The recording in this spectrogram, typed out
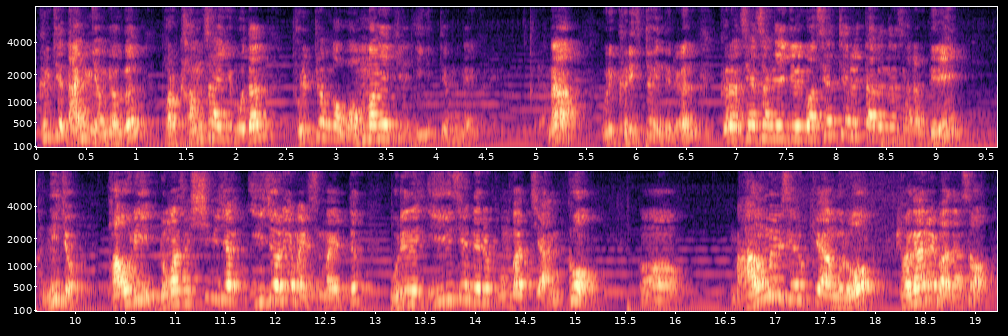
그렇게 난 영역은 바로 감사이기보단 불평과 원망의 길이기 때문에 그래요. 그러나 우리 그리스도인들은 그런 세상의 길과 세태를 따르는 사람들이 아니죠. 바울이 로마서 12장 2절에 말씀하였듯 우리는 이 세대를 본받지 않고 어, 마음을 새롭게 함으로 변화를 받아서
